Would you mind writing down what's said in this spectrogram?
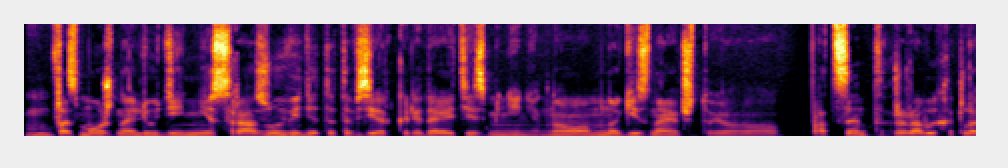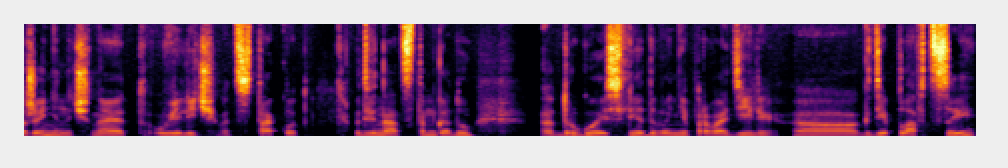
возможно, люди не сразу увидят это в зеркале, да, эти изменения, но многие знают, что э, процент жировых отложений начинает увеличиваться. Так вот, в 2012 году другое исследование проводили, э, где пловцы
